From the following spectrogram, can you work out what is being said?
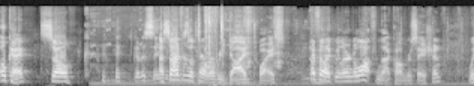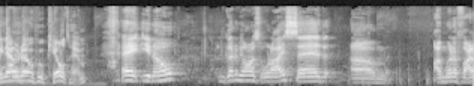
Okay, so Gonna say aside from the part where we died twice, I feel like we learned a lot from that conversation. We now know who killed him. Hey, you know, I'm gonna be honest. When I said um, I'm gonna find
